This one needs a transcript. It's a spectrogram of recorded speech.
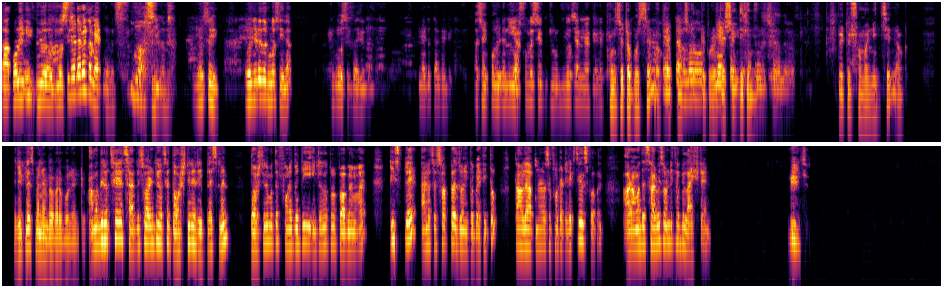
টাকা পলি কি গ্লোসিটা নেবেন না ম্যাট নেবেন? গ্লোসি ওই যেটা তো গ্লোসি না? গ্লোসি ম্যাটের দাম আচ্ছা ফোন সেট আপ হচ্ছে আপনারা ফোন সেট করে এসে দেখে নিন। একটু সময় নিচ্ছে রিপ্লেসমেন্টের ব্যাপারে বলেন একটু। আমাদের হচ্ছে সার্ভিস ওয়ারেন্টি হচ্ছে দশ দিনের রিপ্লেসমেন্ট দশ দিনের মধ্যে ফোনে যদি ইন্টারনেট কোনো প্রবলেম হয় ডিসপ্লে অ্যান্ড হচ্ছে সফটওয়্যার জনিত ব্যতীত তাহলে আপনারা হচ্ছে ফোনটা ডিরেক্ট চেঞ্জ করবেন। আর আমাদের সার্ভিস ওয়ারেন্টি থাকবে লাইফ টাইম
